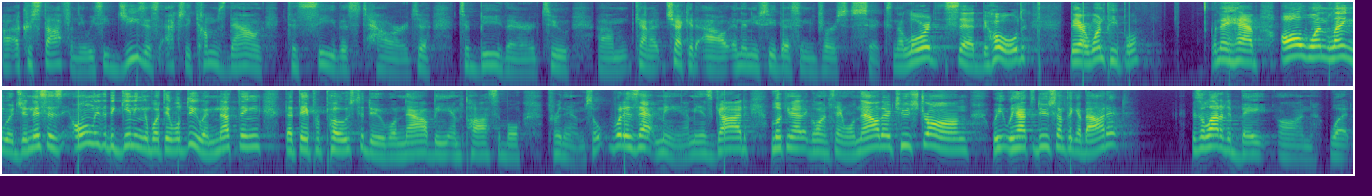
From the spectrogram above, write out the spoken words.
a Christophany. We see Jesus actually comes down to see this tower, to, to be there, to um, kind of check it out. And then you see this in verse 6. And the Lord said, Behold, they are one people and they have all one language, and this is only the beginning of what they will do, and nothing that they propose to do will now be impossible for them. So, what does that mean? I mean, is God looking at it going, saying, well, now they're too strong, we, we have to do something about it? There's a lot of debate on what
